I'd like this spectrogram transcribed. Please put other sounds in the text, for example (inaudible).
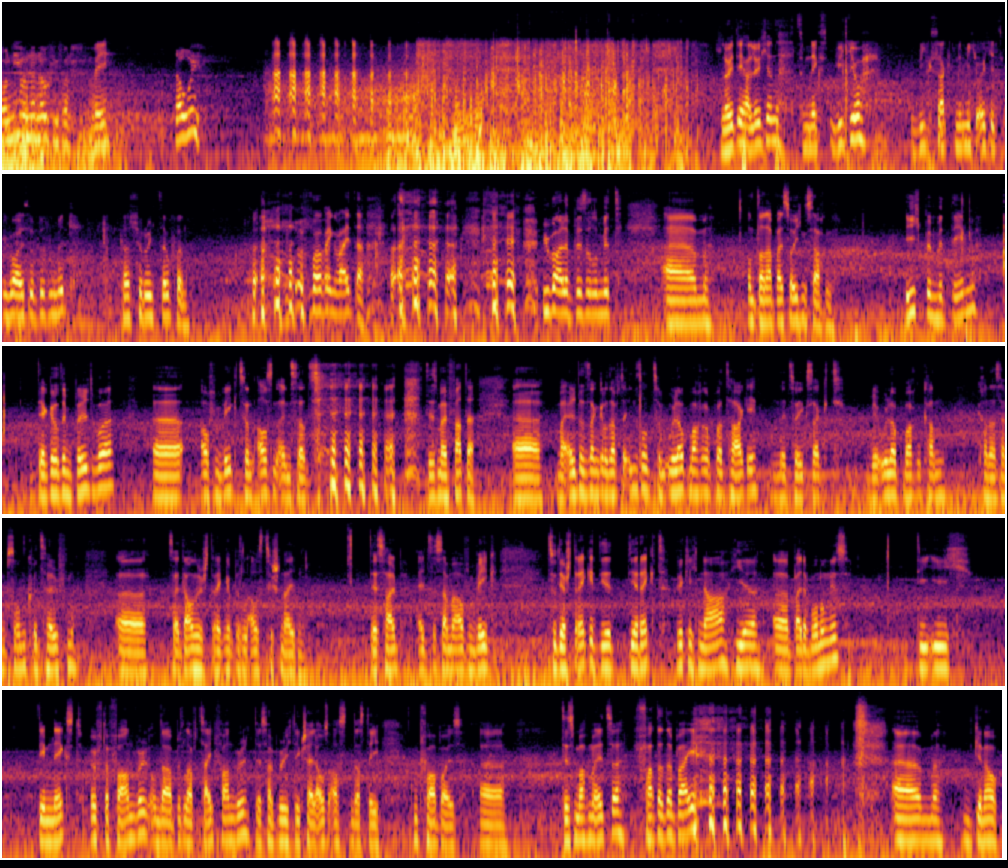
Kann ich ohne nachfahren. Weh? Da ruhig. Leute, Hallöchen zum nächsten Video. Wie gesagt, nehme ich euch jetzt überall so ein bisschen mit. Kannst schon ruhig zufahren. (laughs) Vorweg weiter. (laughs) überall ein bisschen mit. Ähm, und dann auch bei solchen Sachen. Ich bin mit dem, der gerade im Bild war, äh, auf dem Weg zu einem Außeneinsatz. (laughs) das ist mein Vater. Äh, meine Eltern sind gerade auf der Insel zum Urlaub machen ein paar Tage. Und jetzt habe ich gesagt, wer Urlaub machen kann, kann er seinem Sohn kurz helfen, äh, seine Downhill-Strecken ein bisschen auszuschneiden. Deshalb, jetzt sind wir auf dem Weg zu der Strecke, die direkt wirklich nah hier äh, bei der Wohnung ist, die ich demnächst öfter fahren will und auch ein bisschen auf Zeit fahren will. Deshalb will ich die gescheit ausasten, dass die gut fahrbar ist. Äh, das machen wir jetzt. Vater dabei. (laughs) ähm, genau.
